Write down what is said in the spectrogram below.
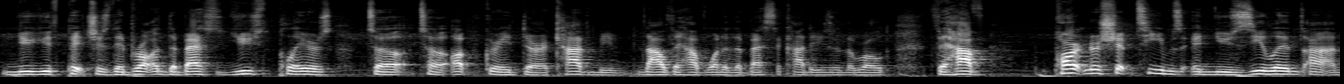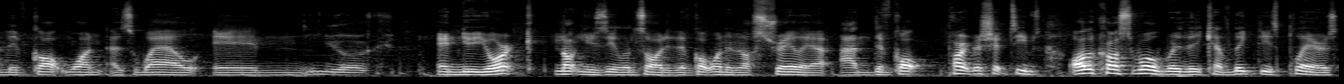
new youth pitches. They brought in the best youth players to, to upgrade their academy. Now they have one of the best academies in the world. They have partnership teams in New Zealand and they've got one as well in New York in New York, not New Zealand, sorry, they've got one in Australia, and they've got partnership teams all across the world where they can link these players,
